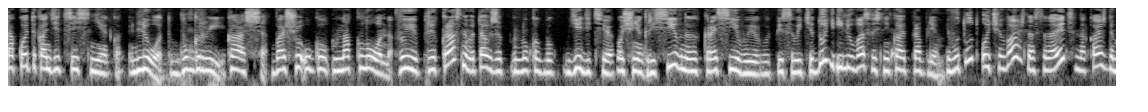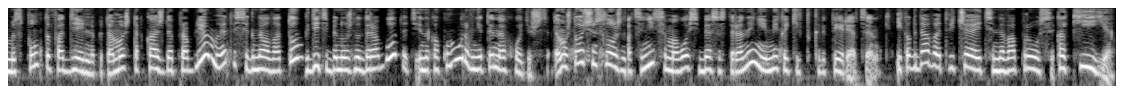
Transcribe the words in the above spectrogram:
такой-то кондиции снега, лед, бугры, каша, большой угол наклона, вы прекрасно, вы также, ну, как бы едете очень агрессивно, красиво и выписываете дуги, или у вас возникают проблемы. И вот тут очень важно остановиться на каждом из пунктов отдельно, потому что каждая проблема – это сигнал о том, где тебе нужно доработать и на каком уровне ты находишься. Потому что очень сложно оценить самого себя со стороны, не имея каких-то критерий оценки. И когда вы отвечаете на вопросы, какие,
